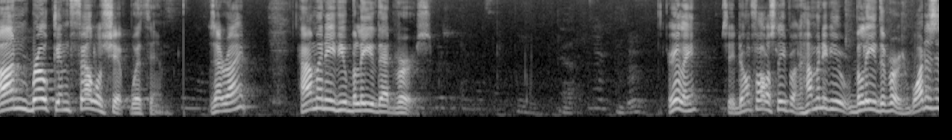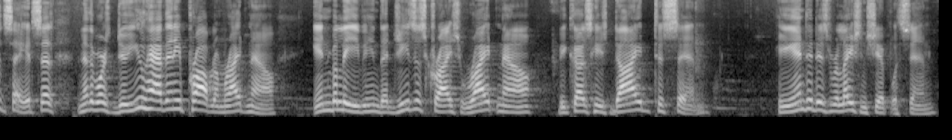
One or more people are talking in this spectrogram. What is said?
unbroken fellowship with him. Is that right? How many of you believe that verse? Really? See, don't fall asleep on it. How many of you believe the verse? What does it say? It says, in other words, do you have any problem right now in believing that Jesus Christ, right now, because He's died to sin, He ended His relationship with sin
